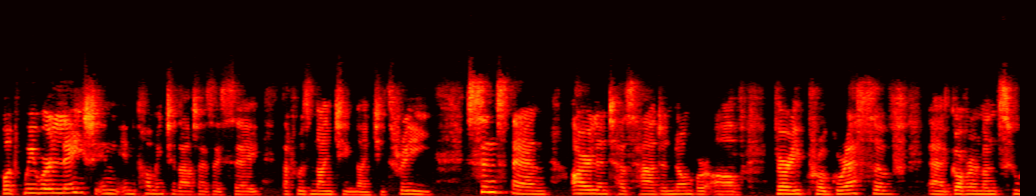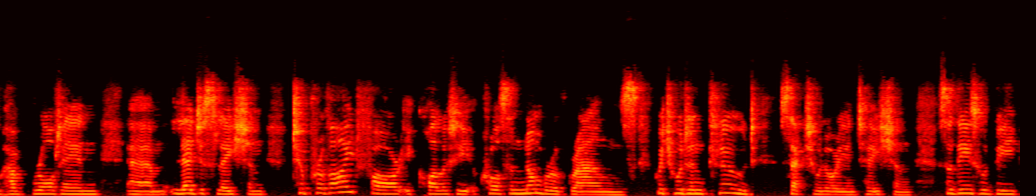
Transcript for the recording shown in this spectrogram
but we were late in, in coming to that, as I say, that was 1993. Since then, Ireland has had a number of very progressive uh, governments who have brought in um, legislation to provide for equality across a number of of grounds, which would include sexual orientation. So these would be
